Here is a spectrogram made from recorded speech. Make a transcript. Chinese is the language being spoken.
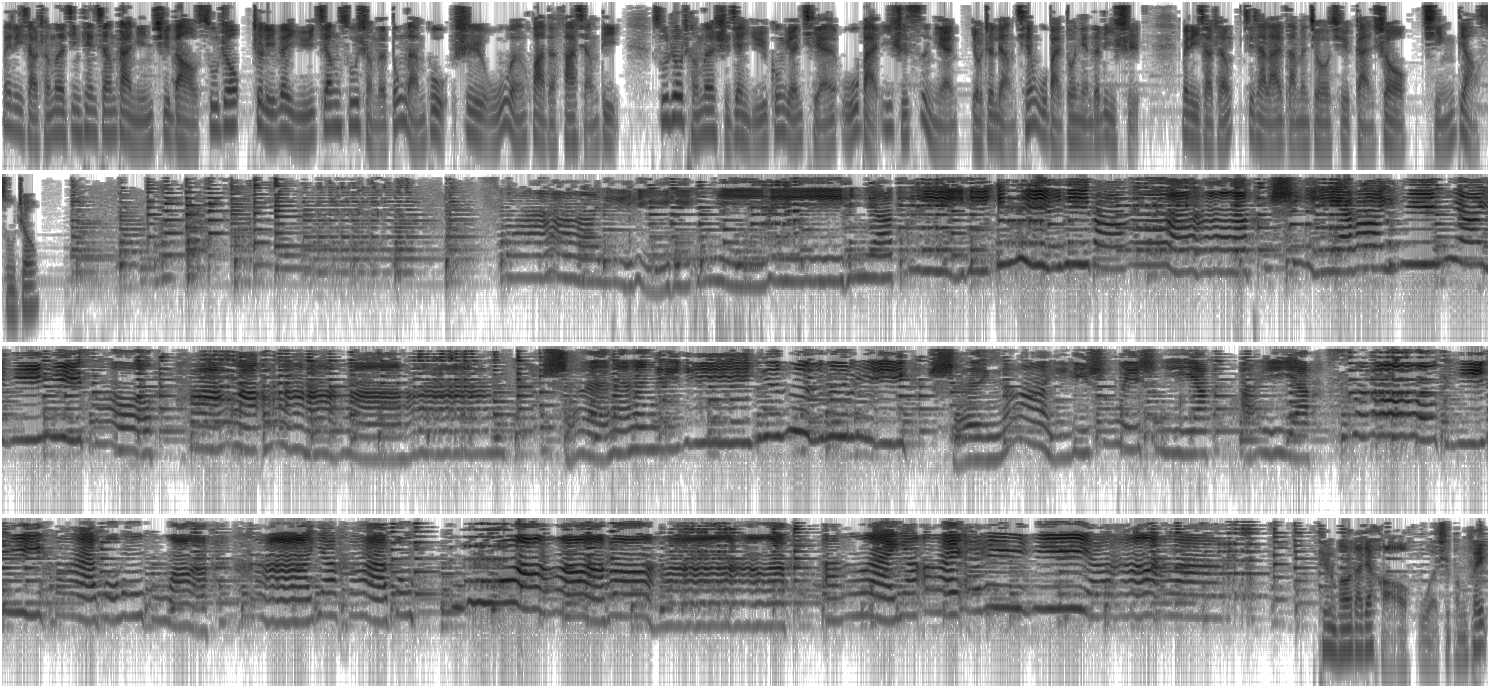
魅力小城呢，今天将带您去到苏州，这里位于江苏省的东南部，是吴文化的发祥地。苏州城呢，始建于公元前五百一十四年，有着两千五百多年的历史。魅力小城，接下来咱们就去感受情调苏州。听众朋友，大家好，我是鹏飞。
